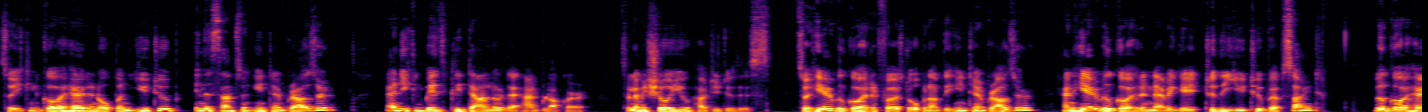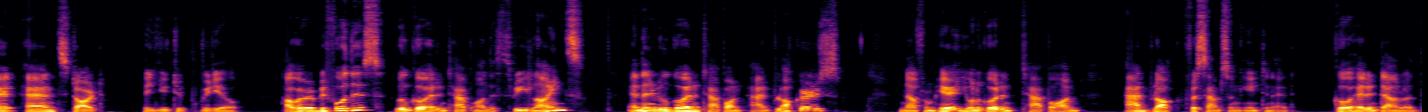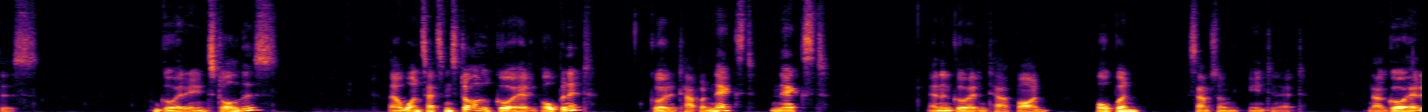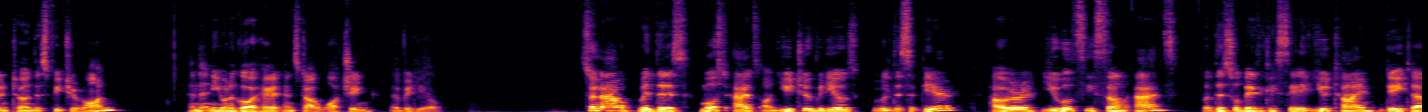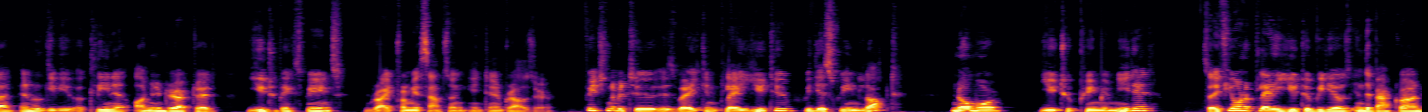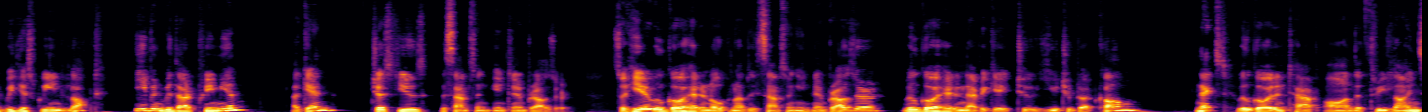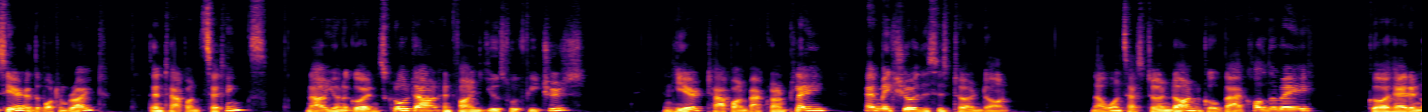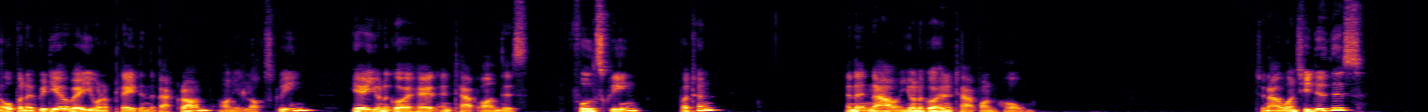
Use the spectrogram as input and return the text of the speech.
So you can go ahead and open YouTube in the Samsung Internet Browser and you can basically download the ad blocker. So let me show you how to do this. So here we'll go ahead and first open up the Internet Browser and here we'll go ahead and navigate to the YouTube website we'll go ahead and start a YouTube video. However, before this, we'll go ahead and tap on the three lines and then we'll go ahead and tap on ad blockers. Now from here, you want to go ahead and tap on ad block for Samsung internet. Go ahead and download this. Go ahead and install this. Now, once that's installed, go ahead and open it. Go ahead and tap on next, next, and then go ahead and tap on open Samsung internet. Now go ahead and turn this feature on and then you want to go ahead and start watching a video. So now with this, most ads on YouTube videos will disappear. However, you will see some ads, but this will basically save you time, data, and will give you a cleaner, uninterrupted YouTube experience right from your Samsung internet browser. Feature number two is where you can play YouTube with your screen locked. No more YouTube Premium needed. So if you want to play YouTube videos in the background with your screen locked, even without premium, again, just use the Samsung Internet Browser. So here we'll go ahead and open up the Samsung Internet Browser. We'll go ahead and navigate to youtube.com. Next, we'll go ahead and tap on the three lines here at the bottom right, then tap on settings. Now you want to go ahead and scroll down and find useful features. And here, tap on background play and make sure this is turned on. Now, once that's turned on, go back all the way go ahead and open a video where you want to play it in the background on your lock screen. Here you want to go ahead and tap on this full screen button. And then now you want to go ahead and tap on home. So now once you do this,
